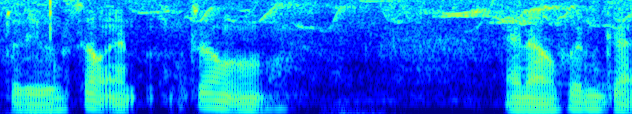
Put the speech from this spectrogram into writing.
สวัสดีคุณช่องแอนช่อง ให้เราเพิ่นกะ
